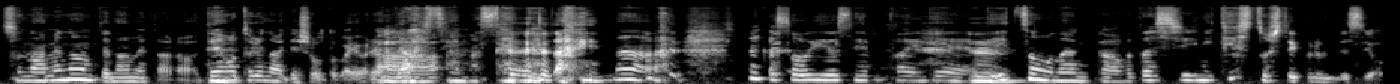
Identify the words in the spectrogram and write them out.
その飴なんて舐めたら電話取れないでしょとか言われて、あーあすいませんみたいな、なんかそういう先輩で、うんでいつもなんか私にテストしてくるんですよ。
